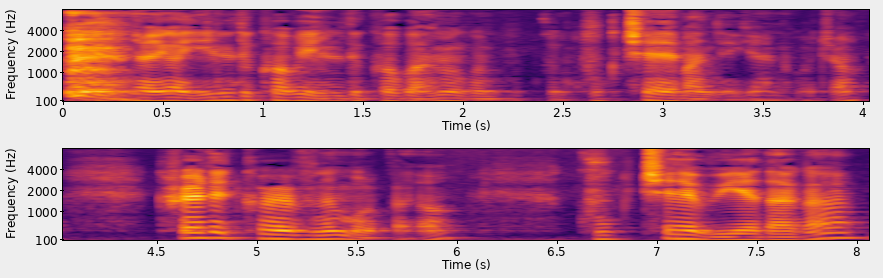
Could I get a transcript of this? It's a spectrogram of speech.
저희가 yield curve, yield curve 하면 그 국채만 얘기하는 거죠. credit curve는 뭘까요? 국채 위에다가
